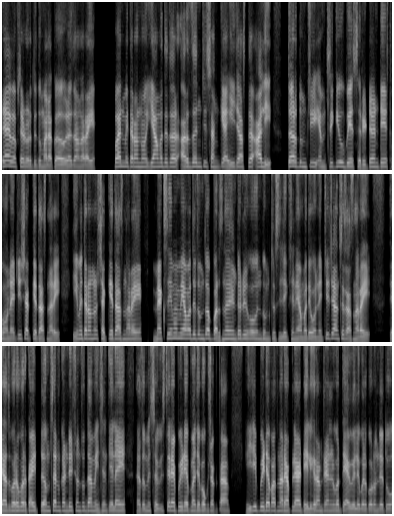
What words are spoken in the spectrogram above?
त्या वेबसाईटवरती तुम्हाला कळवलं जाणार आहे. पण मित्रांनो यामध्ये जर अर्जांची संख्या ही जास्त आली तर तुमची एम-सी-क्यू बेस रिटर्न टेस्ट होण्याची शक्यता असणार आहे. ही मित्रांनो शक्यता असणार आहे. मॅक्सिमम यामध्ये तुमचा पर्सनल इंटरव्ह्यू होऊन तुमचं सिलेक्शन यामध्ये होण्याची चान्सेस असणार आहे. त्याचबरोबर काही टर्म्स अँड कंडिशन सुद्धा मेन्शन केलं आहे. त्या तुम्ही सविस्तर या पी-डी-एफमध्ये बघू शकता. ही जी पी-डी-एफ असणार आहे आपल्या टेलिग्राम चॅनलवरती अवेलेबल करून देतो.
